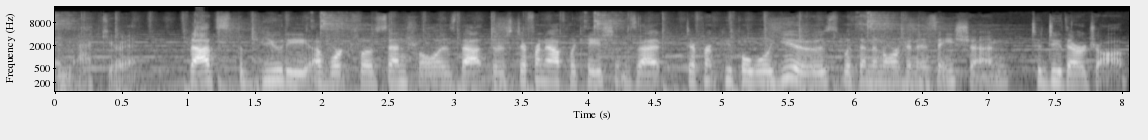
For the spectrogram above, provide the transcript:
and accurate. That's the beauty of Workflow Central is that there's different applications that different people will use within an organization to do their job.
